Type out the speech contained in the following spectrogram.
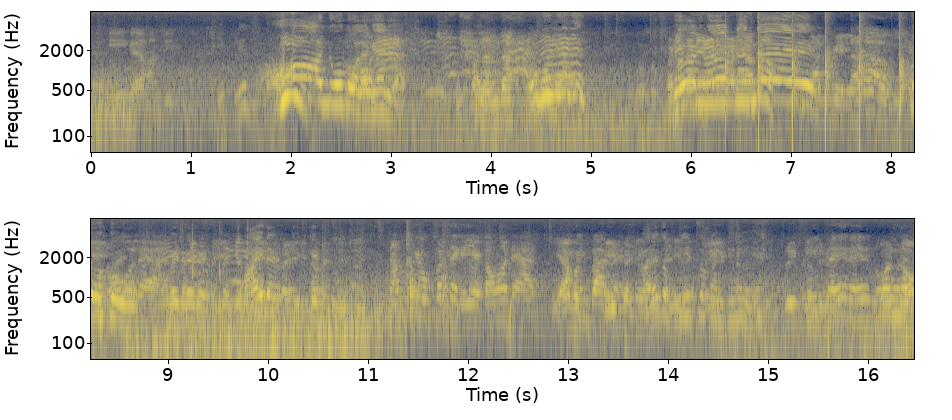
यार ठीक है हाँ जी plays ah no ball again यार नंदा Ready, ready, Nande. खेला था Oh, wait wait wait wide it came to stump के ऊपर से गई है कम ऑन यार या बट बार फीट है। अरे तो कंटिन्यू फीट तो कंटिन्यू है फ्री रहे रहे no But now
